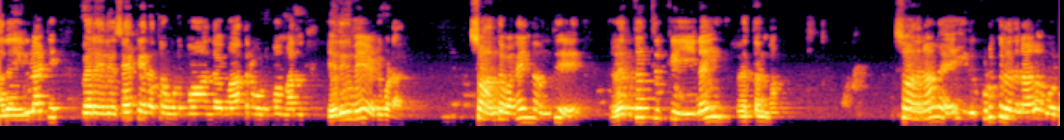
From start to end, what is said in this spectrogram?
அதை இல்லாட்டி வேற இது செயற்கை ரத்தம் கொடுப்போம் அந்த மாத்திரை கொடுப்போம் மருந்து எதுவுமே எடுபடாது. ஸோ அந்த வகையில வந்து ரத்தத்துக்கு இணை ரத்தம் தான் ஸோ அதனால இது கொடுக்கறதுனால ஒரு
